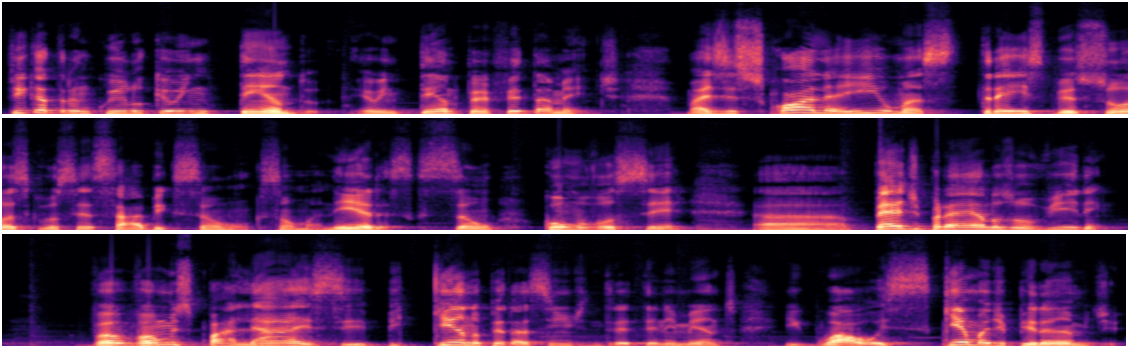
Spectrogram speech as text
fica tranquilo que eu entendo. Eu entendo perfeitamente. Mas escolhe aí umas três pessoas que você sabe que são, que são maneiras, que são como você. Uh, pede para elas ouvirem. V vamos espalhar esse pequeno pedacinho de entretenimento igual esquema de pirâmide,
